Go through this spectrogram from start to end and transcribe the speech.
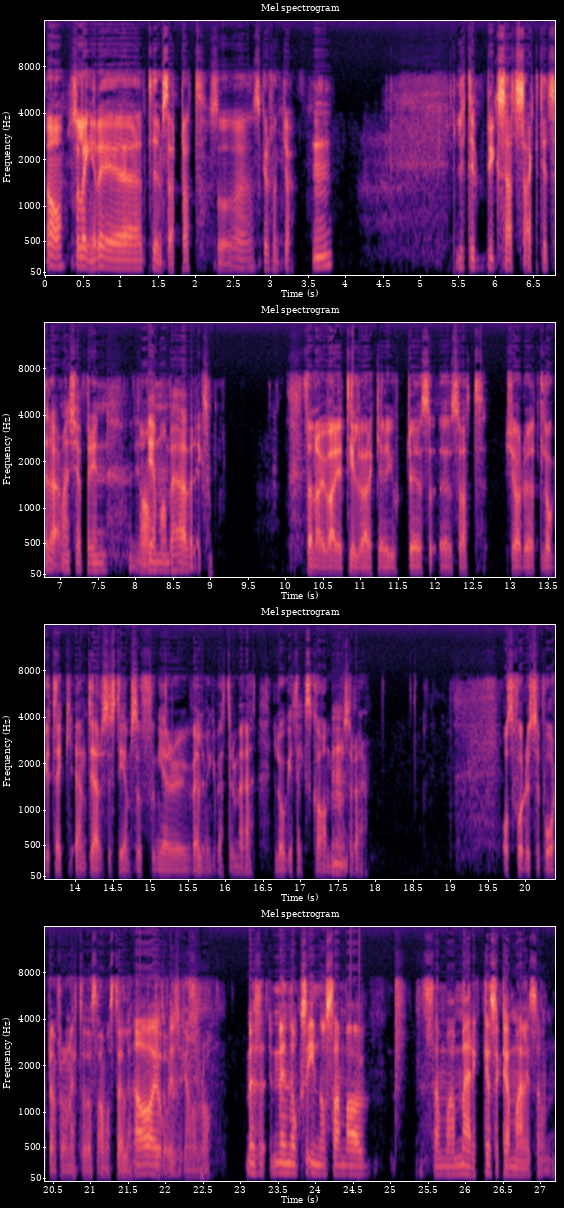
Ja, så länge det är teamcertat så eh, ska det funka. Mm. Lite byggsatsaktigt sådär, man köper in Ja. det man behöver. Liksom. Sen har ju varje tillverkare gjort det så, eh, att kör du ett Logitech MTR-system så fungerar det väldigt mycket bättre med Logitechs kameror Mm. och sådär. Och så får du supporten från ett och samma ställe, Ja, jo, också kan vara bra. Men, men också inom samma, samma märke så kan man liksom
